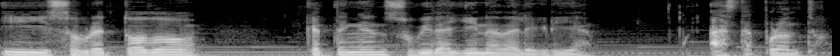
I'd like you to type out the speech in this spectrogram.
y sobre todo que tengan su vida llena de alegría. Hasta pronto.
